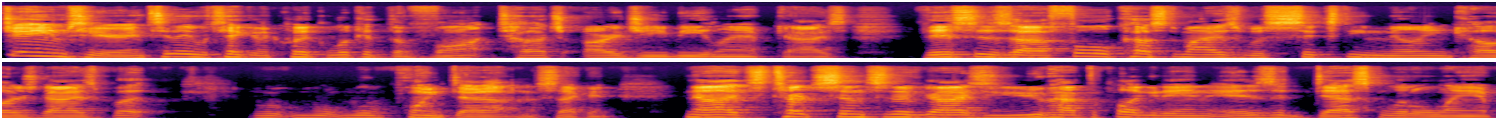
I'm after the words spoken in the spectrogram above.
James here, and today we're taking a quick look at the Vont Touch RGB lamp, guys. This is uh, full customized with 60 million colors, guys, but we'll point that out in a second. Now, it's touch sensitive, guys. You have to plug it in. It is a desk little lamp,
